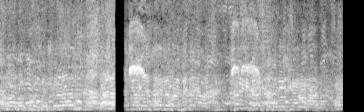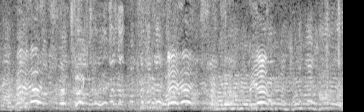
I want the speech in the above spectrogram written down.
আমার বক্তব্য শেষ করলাম। আমাদের মাঝে আছেন সংগ্রামী সমাবেশ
